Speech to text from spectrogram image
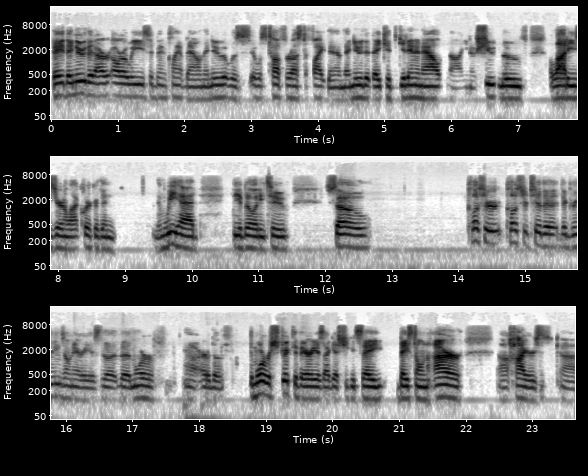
they they knew that our ROEs had been clamped down. They knew it was it was tough for us to fight them. They knew that they could get in and out, uh, you know, shoot, move a lot easier and a lot quicker than than we had the ability to. So closer closer to the the green zone areas, the the more uh, or the the more restrictive areas, I guess you could say, based on our uh, higher's uh,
